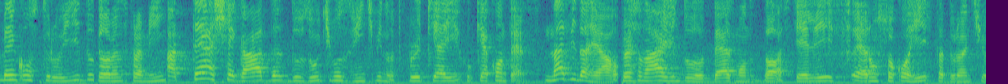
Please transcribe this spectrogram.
bem construído, pelo menos para mim, até a chegada dos últimos 20 minutos. Porque aí o que acontece? Na vida real, o personagem do Desmond Doss, ele era um socorrista durante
